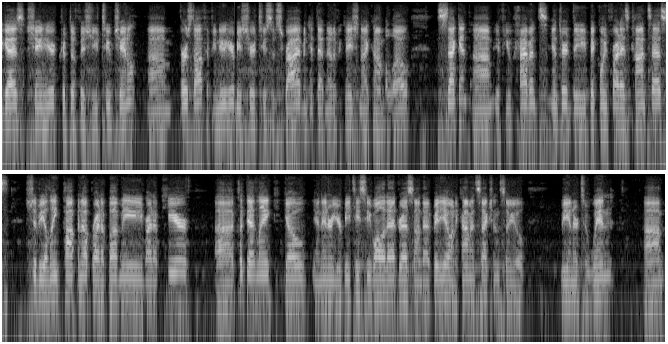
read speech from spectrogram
guys, Shane here, CryptoFish YouTube channel. Um, first off, if you're new here, be sure to subscribe and hit that notification icon below. Second, um, if you haven't entered the Bitcoin Fridays contest, should be a link popping up right above me, right up here. Uh, click that link, go and enter your BTC wallet address on that video in the comment section so you'll be entered to win. Um,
